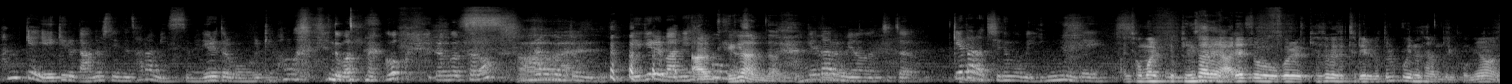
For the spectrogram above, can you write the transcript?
함께 얘기를 나눌 수 있는 사람이 있으면 예를 들어 뭐 이렇게 황 선생님도 만나고 이런 것처럼 이런 걸 좀 얘기를 많이 아, 아름다운데. 깨달으면 진짜 깨달아지는 부분이 있는데 아니, 정말 그 빙산의 아래쪽을 계속해서 드릴로 뚫고 있는 사람들을 보면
